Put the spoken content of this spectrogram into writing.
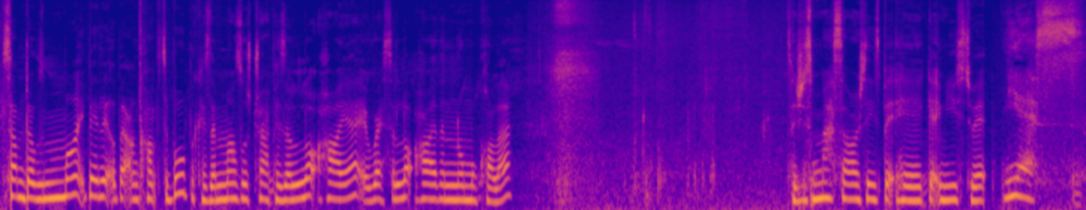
Some dogs might be a little bit uncomfortable because the muzzle strap is a lot higher. It rests a lot higher than a normal collar. So just massage these bit here, get him used to it. Yes.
